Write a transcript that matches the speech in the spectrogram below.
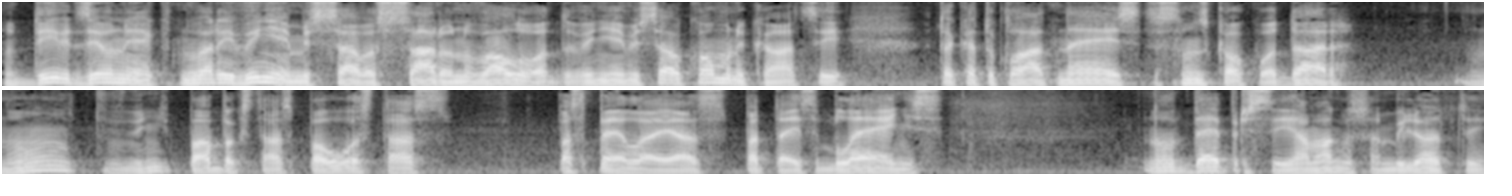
Nu, divi dzīvnieki, nu, arī viņiem ir sava sarunu valoda, viņiem ir sava komunikācija. Tā kā tu klāt neesi, tas suns kaut ko dara. Nu, viņi pabakstās, paostās, paspēlējās, pataisa blēņas. Nu, depresijā Magnusam bija ļoti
